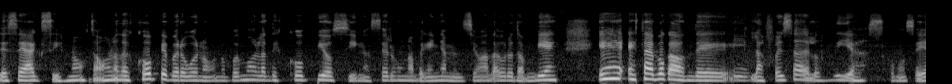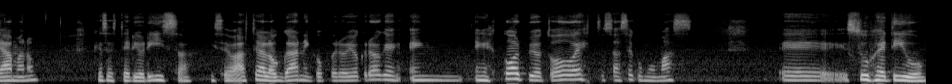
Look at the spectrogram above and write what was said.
ese axis, ¿no? Estamos hablando de Escorpio, pero bueno, no podemos hablar de Escorpio sin hacer una pequeña mención a Tauro también. Es esta época donde la fuerza de los días, como se llama, ¿no? Que se exterioriza y se va hacia lo orgánico, pero yo creo que en, en Escorpio todo esto se hace como más eh, subjetivo,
